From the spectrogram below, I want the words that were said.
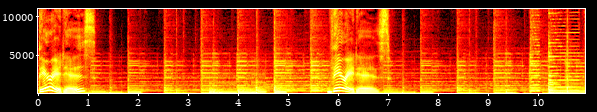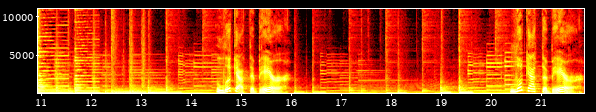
There it is. There it is. Look at the bear. Look at the bear.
